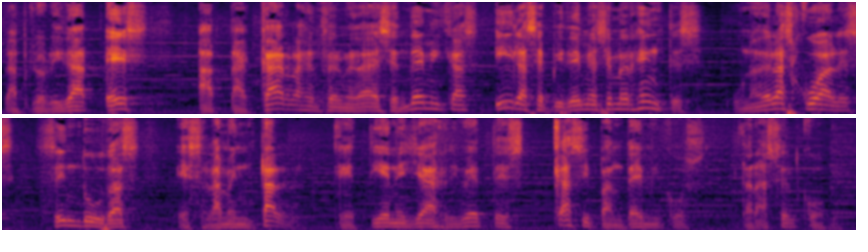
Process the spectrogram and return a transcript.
La prioridad es atacar las enfermedades endémicas y las epidemias emergentes, una de las cuales, sin dudas, es la mental, que tiene ya ribetes casi pandémicos tras el COVID.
